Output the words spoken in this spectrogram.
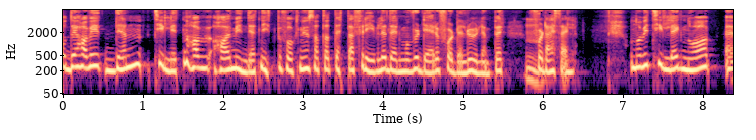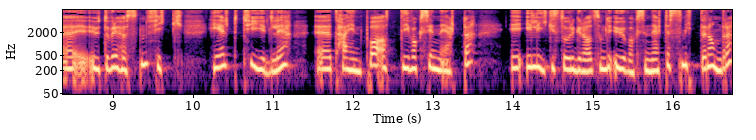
Og har vi, Den tilliten har, har myndighetene gitt befolkningen, satt at dette er frivillig, dere må vurdere fordeler og ulemper mm. for deg selv. Og Når vi i tillegg nå uh, utover i høsten fikk helt tydelige uh, tegn på at de vaksinerte i, i, like stor grad som de uvaksinerte smitter andre,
